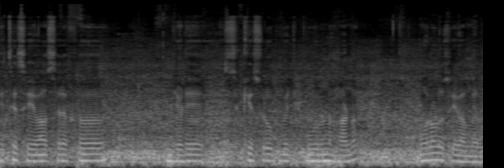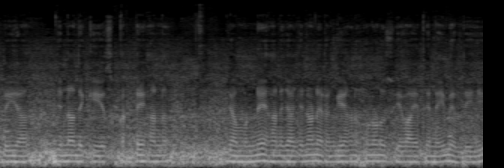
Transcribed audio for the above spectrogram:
ਇੱਥੇ ਸੇਵਾ ਸਿਰਫ ਜਿਹੜੇ ਸਿੱਖੀ ਸਰੂਪ ਵਿੱਚ ਪੂਰਨ ਹਨ, ਉਹਨਾਂ ਨੂੰ ਸੇਵਾ ਮਿਲਦੀ ਆ। ਜਿਨ੍ਹਾਂ ਦੇ ਕੇਸ ਕੱਟੇ ਹਨ ਜਾਂ ਮੁੰਨੇ ਹਨ ਜਾਂ ਜਿਨ੍ਹਾਂ ਨੇ ਰੰਗੇ ਹਨ, ਉਹਨਾਂ ਨੂੰ ਸੇਵਾ ਇੱਥੇ ਨਹੀਂ ਮਿਲਦੀ ਜੀ।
